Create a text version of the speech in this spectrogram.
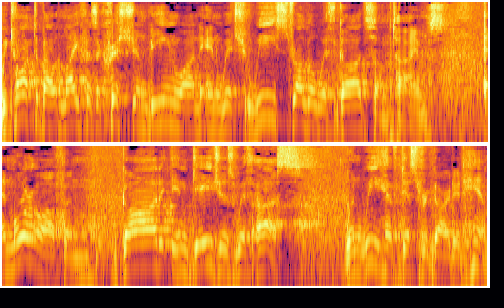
We talked about life as a Christian being one in which we struggle with God sometimes, and more often, God engages with us when we have disregarded Him,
